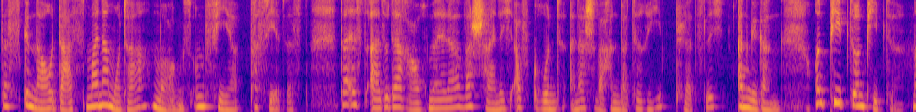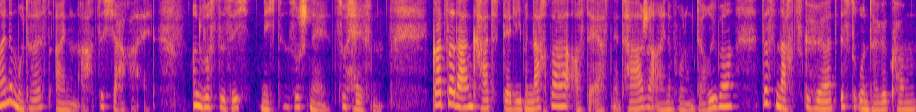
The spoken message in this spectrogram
dass genau das meiner Mutter morgens um vier passiert ist. Da ist also der Rauchmelder wahrscheinlich aufgrund einer schwachen Batterie plötzlich angegangen und piepte und piepte. Meine Mutter ist 81 Jahre alt und wusste sich nicht so schnell zu helfen. Gott sei Dank hat der liebe Nachbar aus der ersten Etage eine Wohnung darüber, das nachts gehört, ist runtergekommen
